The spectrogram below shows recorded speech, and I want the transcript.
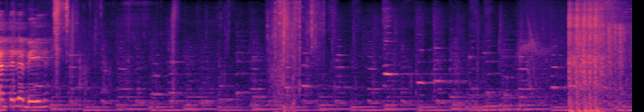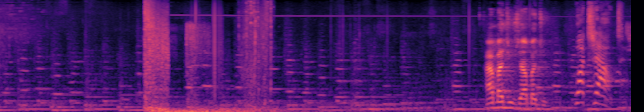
નિરાતે લે બે ને આ બાજુ છે આ બાજુ Watch out!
